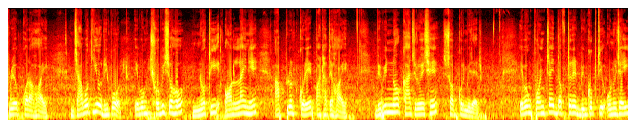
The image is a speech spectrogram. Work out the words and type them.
প্রয়োগ করা হয়। যাবতীয় রিপোর্ট এবং ছবিসহ নথি অনলাইনে আপলোড করে পাঠাতে হয়। বিভিন্ন কাজ রয়েছে সব কর্মীদের। এবং পঞ্চায়েত দপ্তরের বিজ্ঞপ্তি অনুযায়ী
